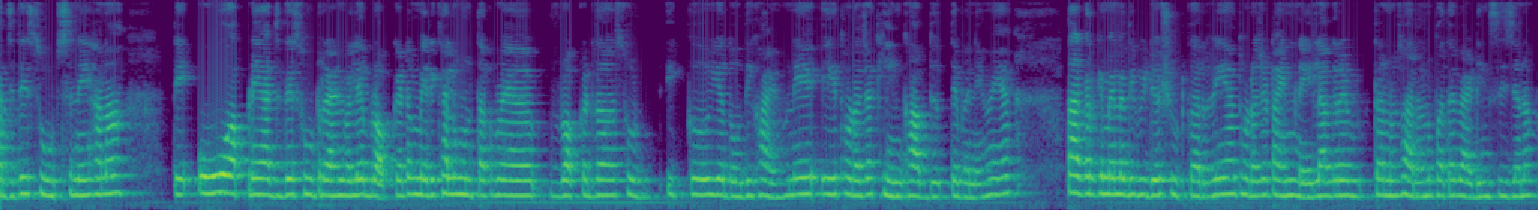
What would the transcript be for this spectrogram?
ਅੱਜ ਦੇ ਸੂਟਸ ਨੇ, ਹਨਾ ਤੇ ਉਹ ਆਪਣੇ ਅੱਜ ਦੇ ਸੂਟ ਰਹਿਣ ਵਾਲੇ ਬ੍ਰੋਕਟ। ਮੇਰੇ ਖਿਆਲ ਹੁਣ ਤੱਕ ਮੈਂ ਬ੍ਰੋਕਟ ਦਾ ਸੂਟ ਇੱਕ ਜਾਂ ਦੋ ਦਿਖਾਏ ਹੋਣੇ ਇਹ ਥੋੜਾ ਜਿਹਾ ਖੀਨ ਖਾਬ ਦੇ ਉੱਤੇ ਬਣੇ ਹੋਏ ਆ। ਤਾਂ ਕਰਕੇ ਮੈਂ ਇਹਨਾਂ ਦੀ ਵੀਡੀਓ ਸ਼ੂਟ ਕਰ ਰਹੀ ਹਾਂ। ਥੋੜਾ ਜਿਹਾ ਟਾਈਮ ਨਹੀਂ ਲੱਗ ਰਿਹਾ। ਤੁਹਾਨੂੰ ਸਾਰਿਆਂ ਨੂੰ ਪਤਾ ਵੈਡਿੰਗ ਸੀਜ਼ਨ ਆ।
